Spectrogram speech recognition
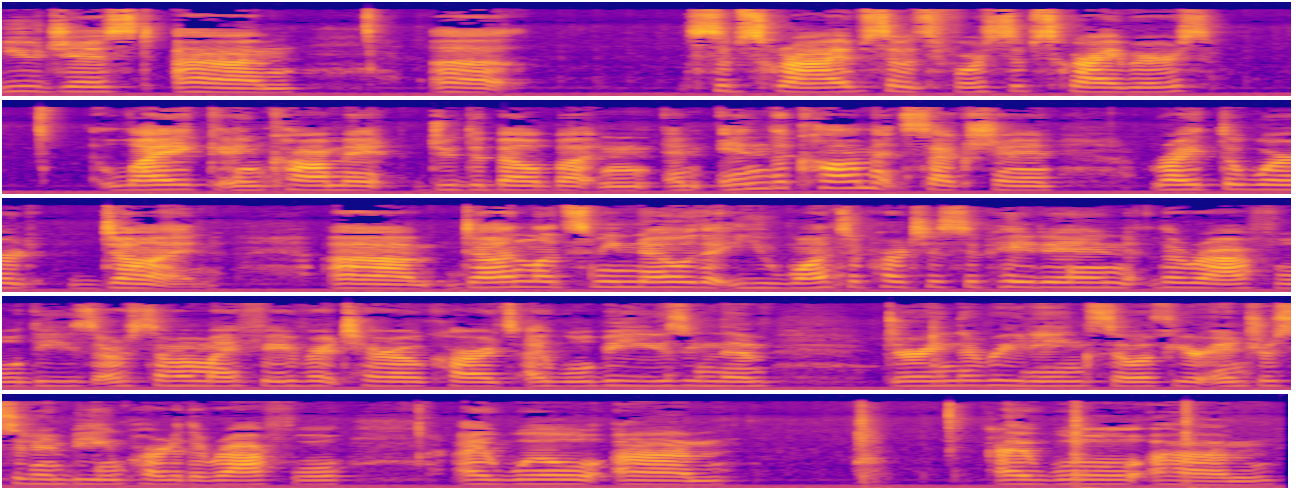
You just um, uh, subscribe, so it's for subscribers. Like and comment, do the bell button, and in the comment section, write the word done. Um, done lets me know that you want to participate in the raffle. These are some of my favorite tarot cards. I will be using them during the reading, so if you're interested in being part of the raffle, I will um, I will um,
